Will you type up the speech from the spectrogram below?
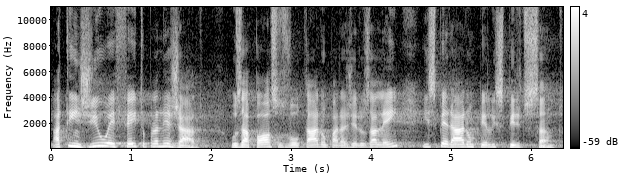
atingiu o efeito planejado. Os apóstolos voltaram para Jerusalém e esperaram pelo Espírito Santo.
